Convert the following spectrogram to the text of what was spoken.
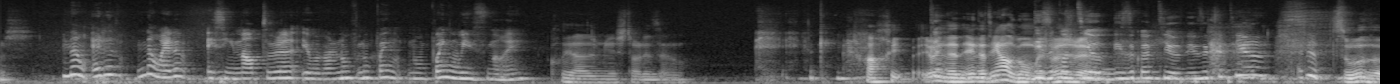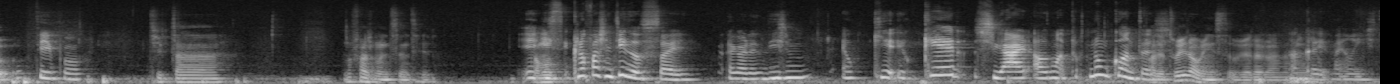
mas. Não, era. Não, era. Assim, na altura, eu agora não, não, ponho, não ponho isso, não é? A qualidade das minhas histórias eram. Era horrível. Eu ainda, ainda tenho algumas, Diz o vamos conteúdo, ver. diz o conteúdo, diz o conteúdo. Era tudo. tipo. Tipo, está. Não faz muito sentido. Tá isso- que não faz sentido, eu sei. Agora, diz-me, é o quê? Eu quero chegar a algum lado, porque tu não me contas. Olha, estou a ir ao Insta ver agora. é? ok, vai ao Insta.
